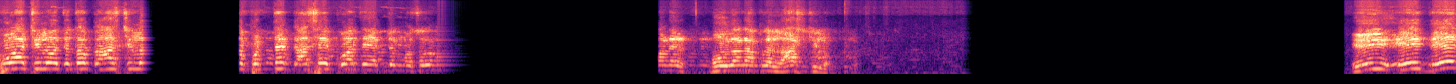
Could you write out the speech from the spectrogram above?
কুয়া ছিল, যত গাছ ছিল, প্রত্যেক গাছে, কুয়াতে একজন মুসলমানের মৌলানা আপনার লাশ ছিল। এই এই দেশ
